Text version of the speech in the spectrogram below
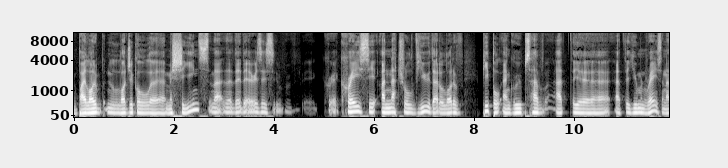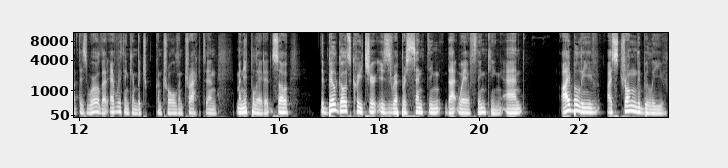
biological machines. That, that, there is this cr crazy unnatural view that a lot of people and groups have at the at the human race and at this world that everything can be controlled and tracked and manipulated. So the Bill Goats creature is representing that way of thinking, and I believe, I strongly believe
